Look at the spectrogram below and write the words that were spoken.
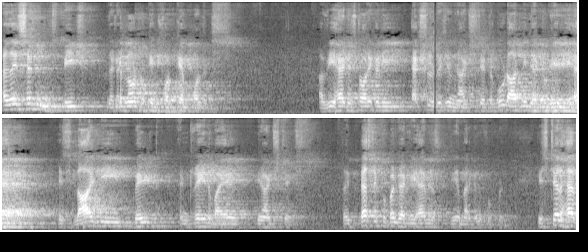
As I said in the speech, that we are not looking for camp politics. Uh, we had historically excellent regime in the United States. The good army that today we have is largely built and trained by the United States. The best equipment that we have is the American equipment. We still have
